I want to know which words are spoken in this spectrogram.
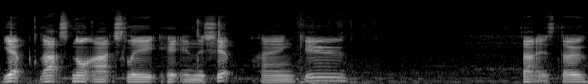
Yep, that's not actually hitting the ship. Thank you. That is though.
